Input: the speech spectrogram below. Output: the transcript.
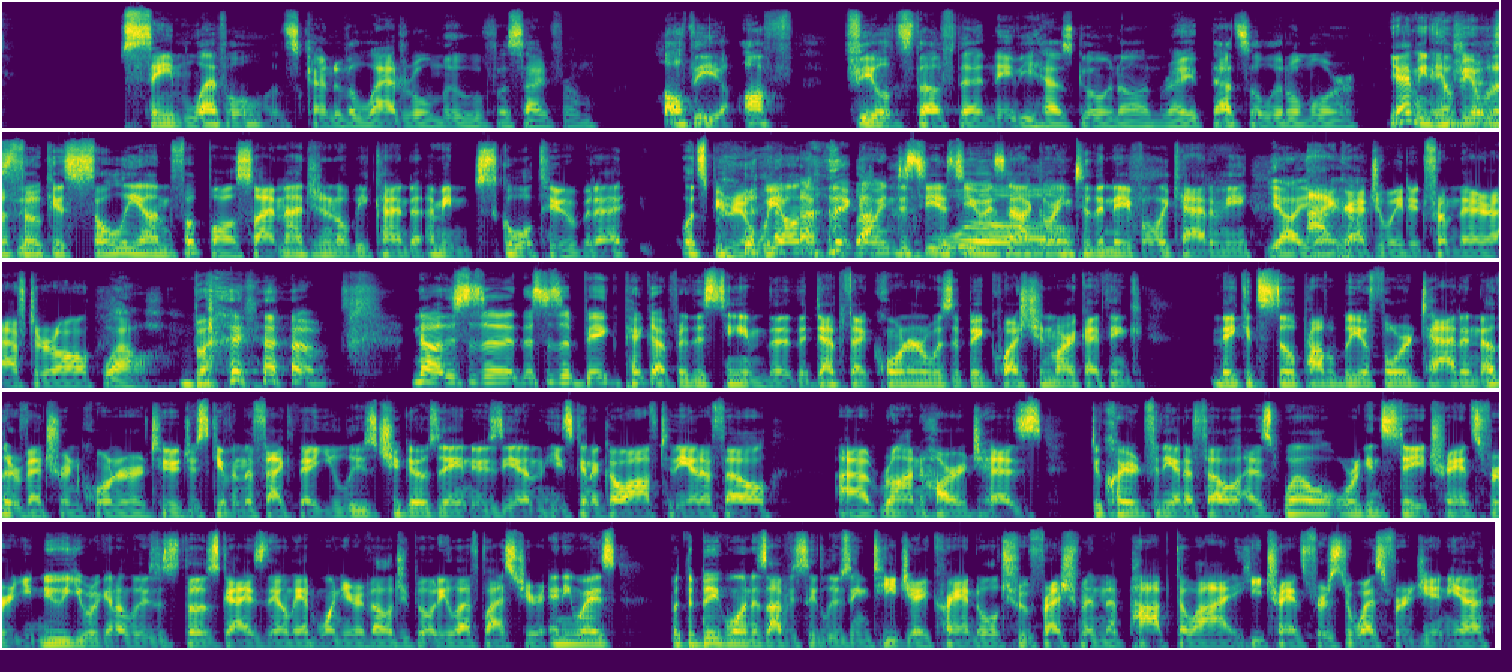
same level. It's kind of a lateral move aside from all the off field stuff that Navy has going on, right? That's a little more. Yeah, I mean, he'll be able to focus solely on football. So I imagine it'll be kind of, I mean, school too, but uh, let's be real. We all know that going to CSU is not going to the Naval Academy. Yeah, yeah. I yeah. graduated from there after all. Wow. But um, no, this is a this is a big pickup for this team. The the depth at corner was a big question mark. I think they could still probably afford to add another veteran corner or two, just given the fact that you lose Chigozie Anusiem. He's going to go off to the NFL. Uh, Ron Hardge has declared for the NFL as well. Oregon State transfer. You knew you were going to lose those guys. They only had one year of eligibility left last year, anyways. But the big one is obviously losing TJ Crandall, true freshman that popped a lot. He transfers to West Virginia.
